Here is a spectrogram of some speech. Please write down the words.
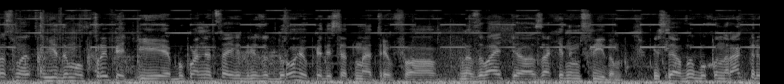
Зараз ми їдемо в Прип'ять, і буквально цей відрізок дороги в 50 метрів а, називають західним слідом. Після вибуху на реакторі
